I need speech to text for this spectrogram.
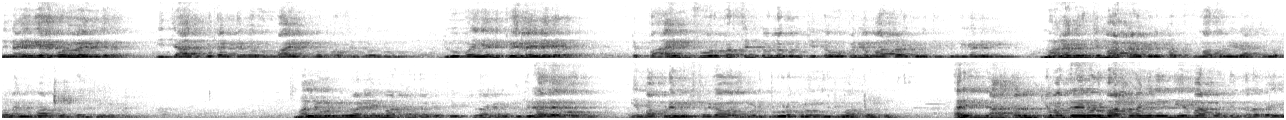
నిన్న అయింది కదా గొడవ అయింది కదా. ఈ జాతి పిత అంటే ఎవరు? పాయింట్ ఫోర్ పర్సెంట్ వాళ్ళు జూబై అని పేర్లు అయినాయి కదా. అంటే పాయింట్ ఫోర్ పర్సెంట్ వాళ్ళ గురించి ఇంత ఓపెన్గా మాట్లాడుకునే తీసింది కానీ మన గురించి మాట్లాడుకునే పరిస్థితి మాత్రం ఈ రాష్ట్రంలో బలంగా మాట్లాడటానికి ఎవరు మళ్ళీ ఎవరు వాడు ఏం మాట్లాడతాడంటే తెలుసు అక్కడ బుద్ధి రాదా బాబు ఏం అప్పుడే మినిస్టర్ కావాల్సిన వాడు ఇప్పుడు కూడా కులం గురించి మాట్లాడతాడు. అరే ఈ రాష్ట్రానికి ముఖ్యమంత్రి అయినోడు మాట్లాడంగా నేను మాట్లాడుతుంటారా భయ్?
